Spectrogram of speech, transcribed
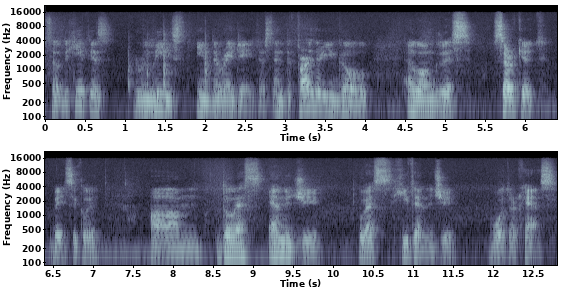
So the heat is released in the radiators. And the further you go along this circuit, basically, um, the less energy, less heat energy water has.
